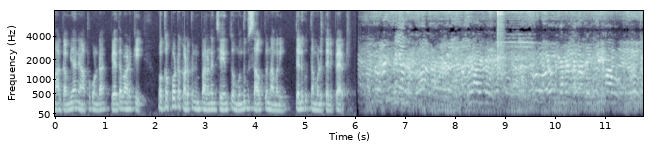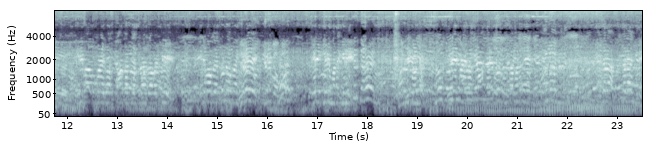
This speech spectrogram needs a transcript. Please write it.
మా గమ్యాన్ని ఆపకుండా పేదవాడికి ఒక పూట కడుపు నింపాలనే జయంతో ముందుకు సాగుతున్నామని తెలుగు తమ్ముడు తెలిపారు గిరిబాబు గిరిబాబు కూడా ఇక్కడ స్పాన్సర్ చేస్తున్నారు కాబట్టి గిరిబాబు ఎక్కడ ఉన్నావు గిరి గిరి గిరి మన గిరి గిరి ఉన్నాడు. గిరి ఇక్కడ ఇక్కడ స్పాన్సర్ చేస్తుంది కాబట్టి సిద్ధరా సిద్ధరా గిరి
